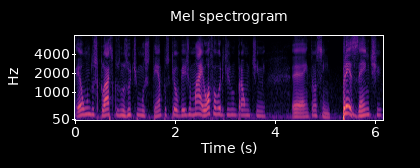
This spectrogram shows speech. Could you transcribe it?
é um dos clássicos nos últimos tempos que eu vejo maior favoritismo para um time. É, então, assim, presente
